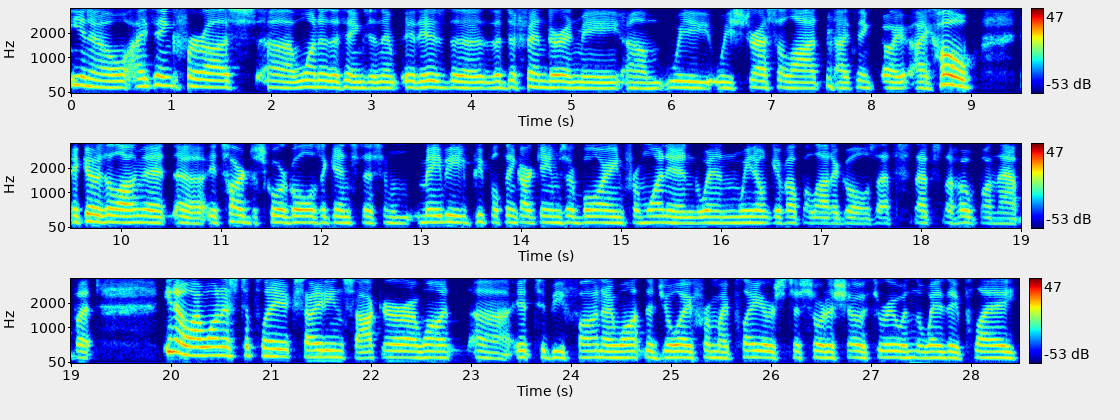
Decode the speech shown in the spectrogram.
you know, I think for us, uh, one of the things, and it, it is the the defender and me. Um, we we stress a lot. I think I, I hope it goes along that uh, it's hard to score goals against us, and maybe people think our games are boring from one end when we don't give up a lot of goals. That's that's the hope on that. But you know, I want us to play exciting soccer. I want uh, it to be fun. I want the joy from my players to sort of show through in the way they play.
